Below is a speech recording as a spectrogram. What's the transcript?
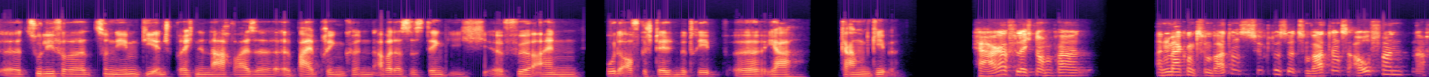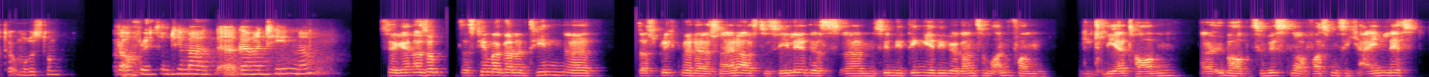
äh, Zulieferer zu nehmen, die entsprechende Nachweise äh, beibringen können. Aber das ist, denke ich, für einen gut aufgestellten Betrieb ja gang und gäbe. Herr Hager, vielleicht noch ein paar Anmerkungen zum Wartungszyklus oder zum Wartungsaufwand nach der Umrüstung? Oder auch vielleicht zum Thema äh, Garantien, ne? Sehr gerne. Also das Thema Garantien, äh, das spricht mir der Schneider aus der Seele. Das ähm, sind die Dinge, die wir ganz am Anfang geklärt haben, äh, überhaupt zu wissen, auf was man sich einlässt.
